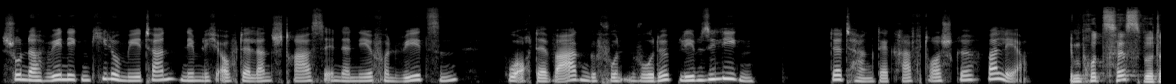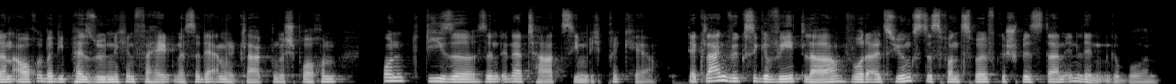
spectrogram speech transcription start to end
Schon nach wenigen Kilometern, nämlich auf der Landstraße in der Nähe von Weetzen, wo auch der Wagen gefunden wurde, blieben sie liegen. Der Tank der Kraftdroschke war leer. Im Prozess wird dann auch über die persönlichen Verhältnisse der Angeklagten gesprochen, und diese sind in der Tat ziemlich prekär. Der kleinwüchsige Wedler wurde als jüngstes von zwölf Geschwistern in Linden geboren.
